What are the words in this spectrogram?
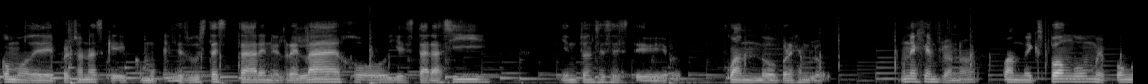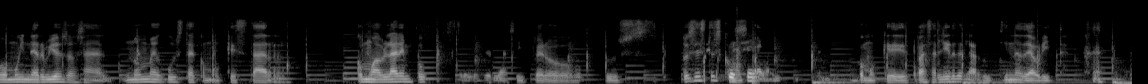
como de personas que como que les gusta estar en el relajo y estar así. Y entonces, este, cuando, por ejemplo, un ejemplo, ¿no? Cuando expongo me pongo muy nervioso, o sea, no me gusta como que estar, como hablar en poco, así, pero pues, pues esto es como, pues como que para salir de la rutina de ahorita.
